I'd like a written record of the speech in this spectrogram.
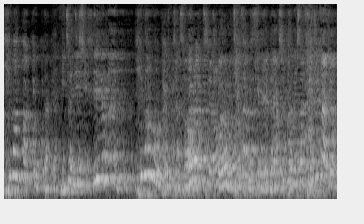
희망밖에 없다. 2021년은 희망으로 가득 차서 그렇죠. 여러분 찾아 뵙기를 또 약속하면서 자주 자주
